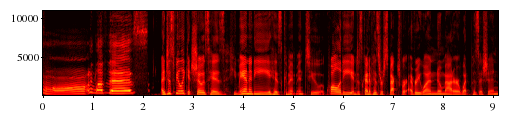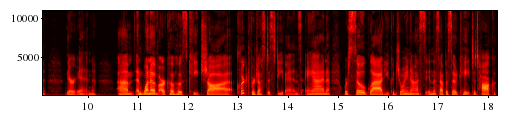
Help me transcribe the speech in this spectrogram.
Aww, I love this. I just feel like it shows his humanity, his commitment to equality, and just kind of his respect for everyone, no matter what position they're in. Um, and one of our co hosts, Kate Shaw, clerked for Justice Stevens. And we're so glad you could join us in this episode, Kate, to talk,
